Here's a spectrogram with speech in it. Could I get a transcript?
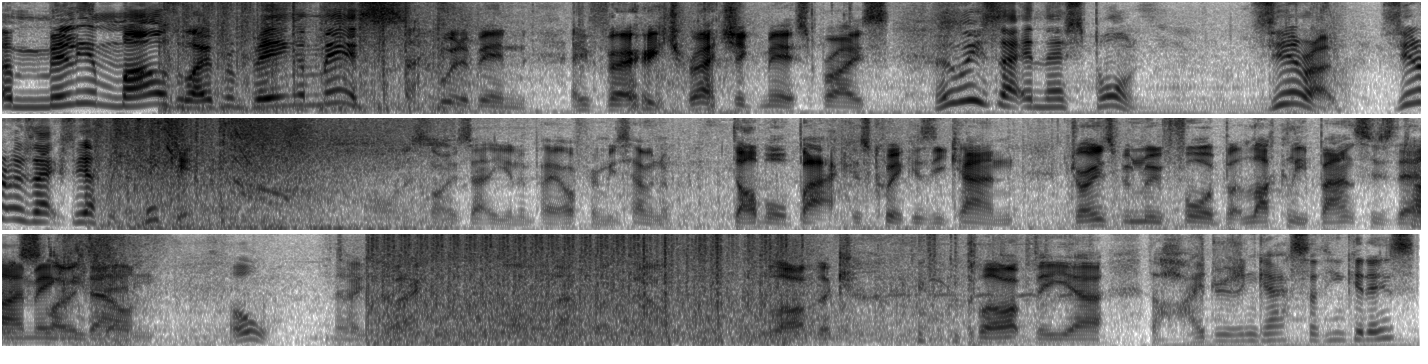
a million miles away from being a miss. That would have been a very tragic miss, Bryce. Who is that in their spawn? Zero. Zero's actually up a ticket. Oh, it's not exactly going to pay off for him. He's having to double back as quick as he can. Drone's been moved forward, but luckily Bance is there Timing, to slow down. dead. Oh, Take it back. Oh, that worked out. Blow up the, blow up the uh, the hydrogen gas, I think it is.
